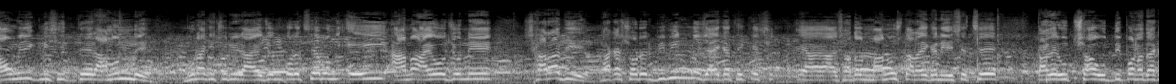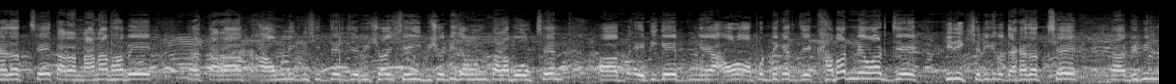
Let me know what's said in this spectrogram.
আওয়ামী লীগ নিষিদ্ধের আনন্দে ভুনা খিচুড়ির আয়োজন করেছে এবং এই আয়োজনে সারা দিয়ে ঢাকা শহরের বিভিন্ন জায়গা থেকে সাধারণ মানুষ তারা এখানে এসেছে। তাদের উৎসাহ, উদ্দীপনা দেখা যাচ্ছে। তারা নানাভাবে তারা আওয়ামী লীগ নিষিদ্ধের যে বিষয়, সেই বিষয়টি যেমন তারা বলছেন এটিকে অপরদিকের যে খাবার নেওয়ার যে হিরিক, সেটি কিন্তু দেখা যাচ্ছে। বিভিন্ন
